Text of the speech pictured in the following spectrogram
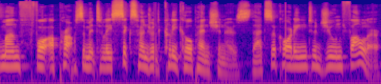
month for approximately 600 CLICO pensioners. That's according to June Fowler,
